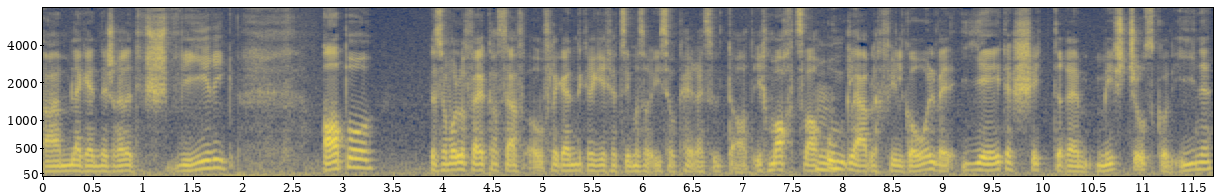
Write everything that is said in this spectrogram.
ähm, Legende ist relativ schwierig. Aber sowohl auf Weltklasse als auch auf Legende kriege ich jetzt immer so Eishockey-Resultat. Ich mache zwar Hm. unglaublich viel Goal, weil jeder schittere Mistschuss geht rein,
